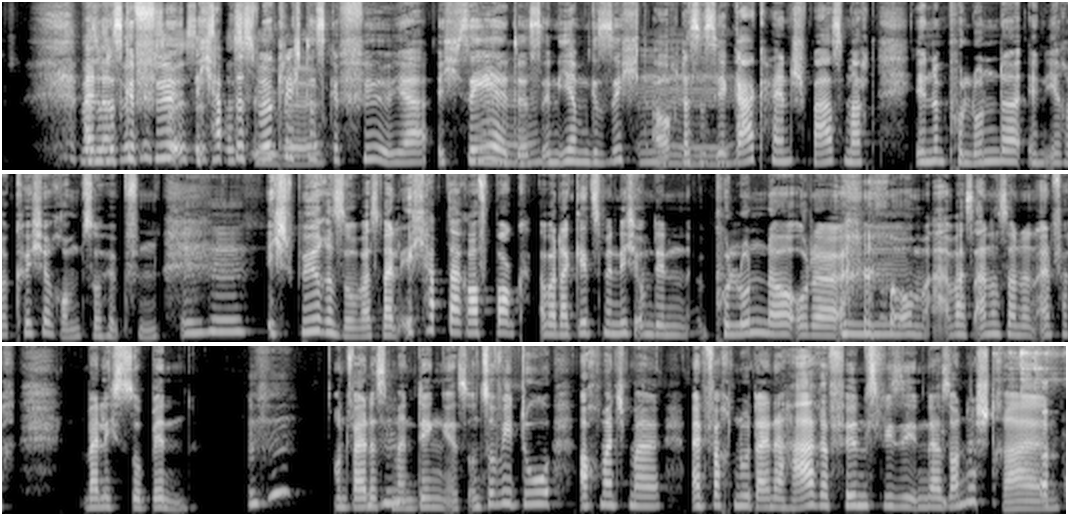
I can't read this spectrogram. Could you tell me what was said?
Also das, wirklich so Gefühl, ist, ich habe das wirklich übel. das Gefühl, ja, ich sehe das Mhm. in ihrem Gesicht auch, dass es ihr Mhm. gar keinen Spaß macht, in einem Polunder in ihrer Küche rumzuhüpfen. Mhm. Ich spüre sowas, weil ich habe darauf Bock, aber da geht's mir nicht um den Polunder oder Mhm. um was anderes, sondern einfach, weil ich so bin. Mhm. Und weil das Mhm. mein Ding ist. Und so wie du auch manchmal einfach nur deine Haare filmst, wie sie in der Sonne strahlen.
